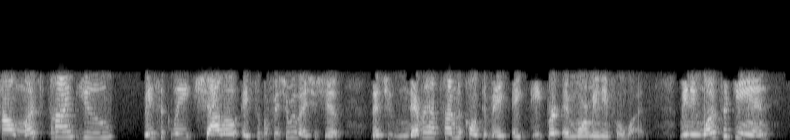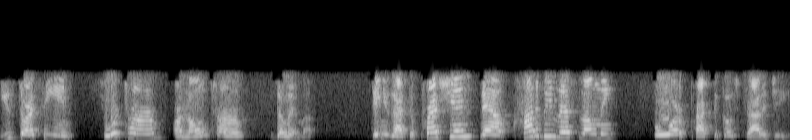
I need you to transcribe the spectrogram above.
how much time you basically shallow a superficial relationship that you never have time to cultivate a deeper and more meaningful one. Meaning, once again, you start seeing short-term or long-term dilemma. Then you got depression. Now, how to be less lonely? Four practical strategies.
